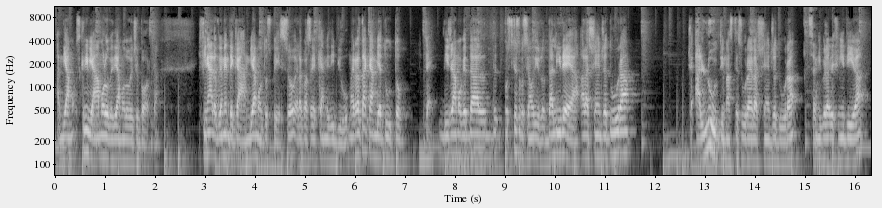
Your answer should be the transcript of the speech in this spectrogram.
andiamo, scriviamolo, vediamo dove ci porta. Il finale ovviamente cambia molto spesso, è la cosa che cambia di più, ma in realtà cambia tutto. Cioè, diciamo che dal, questo possiamo dirlo, dall'idea alla sceneggiatura, cioè all'ultima stesura della sceneggiatura, sì. quindi quella definitiva,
